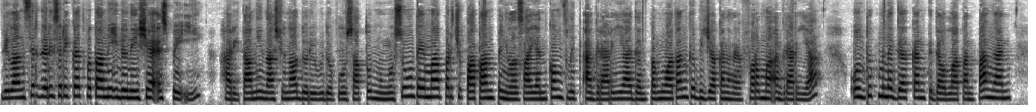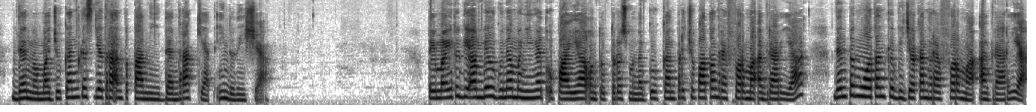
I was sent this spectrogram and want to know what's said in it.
Dilansir dari Serikat Petani Indonesia SPI, Hari Tani Nasional 2021 mengusung tema percepatan penyelesaian konflik agraria dan penguatan kebijakan reforma agraria untuk menegakkan kedaulatan pangan dan memajukan kesejahteraan petani dan rakyat Indonesia. Tema itu diambil guna mengingat upaya untuk terus meneguhkan percepatan reforma agraria dan penguatan kebijakan reforma agraria.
